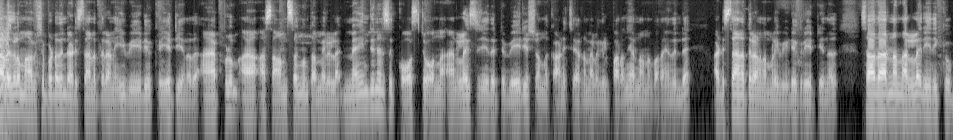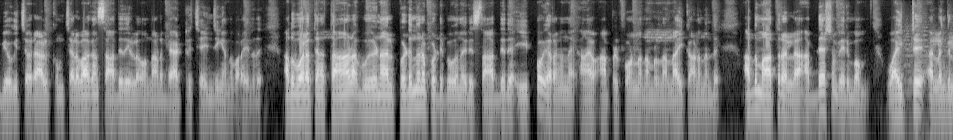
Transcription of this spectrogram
ആളുകളും ആവശ്യപ്പെട്ടതിന്റെ അടിസ്ഥാനത്തിലാണ് ഈ വീഡിയോ ക്രിയേറ്റ് ചെയ്യുന്നത്. ആപ്പിളും സാംസങ്ങും തമ്മിലുള്ള മെയിന്റനൻസ് കോസ്റ്റ് ഒന്ന് അനലൈസ് ചെയ്തിട്ട് വേരിയേഷൻ ഒന്ന് കാണിച്ചു തരണം അല്ലെങ്കിൽ പറഞ്ഞു തരണം എന്ന് പറഞ്ഞതിന്റെ അടിസ്ഥാനത്തിലാണ് നമ്മൾ ഈ വീഡിയോ ക്രിയേറ്റ് ചെയ്യുന്നത്. സാധാരണ നല്ല രീതിക്ക് ഉപയോഗിച്ച ഒരാൾക്കും ചിലവാകാൻ സാധ്യതയുള്ള ഒന്നാണ് ബാറ്ററി ചേഞ്ചിങ് എന്ന് പറയുന്നത്. അതുപോലെ തന്നെ താഴെ വീണാൽ പെടുന്നിനെ പൊട്ടിപ്പോകുന്ന ഒരു സാധ്യത ഇപ്പോൾ ഇറങ്ങുന്ന ആപ്പിൾ ഫോണിന് നമ്മൾ നന്നായി കാണുന്നുണ്ട്. അത് മാത്രമല്ല അപ്ഡേഷൻ വരുമ്പം വൈറ്റ് അല്ലെങ്കിൽ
